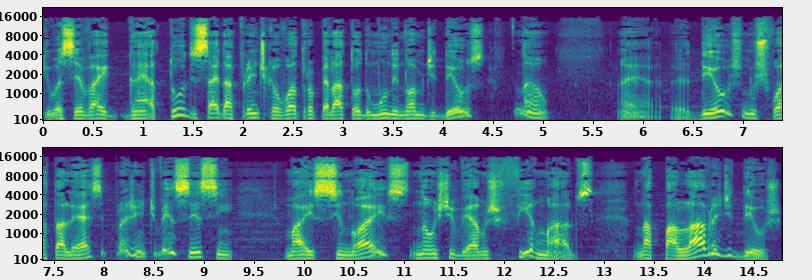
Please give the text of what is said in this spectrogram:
que você vai ganhar tudo e sai da frente que eu vou atropelar todo mundo em nome de Deus. Não. É, Deus nos fortalece para a gente vencer, sim. Mas se nós não estivermos firmados na palavra de Deus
